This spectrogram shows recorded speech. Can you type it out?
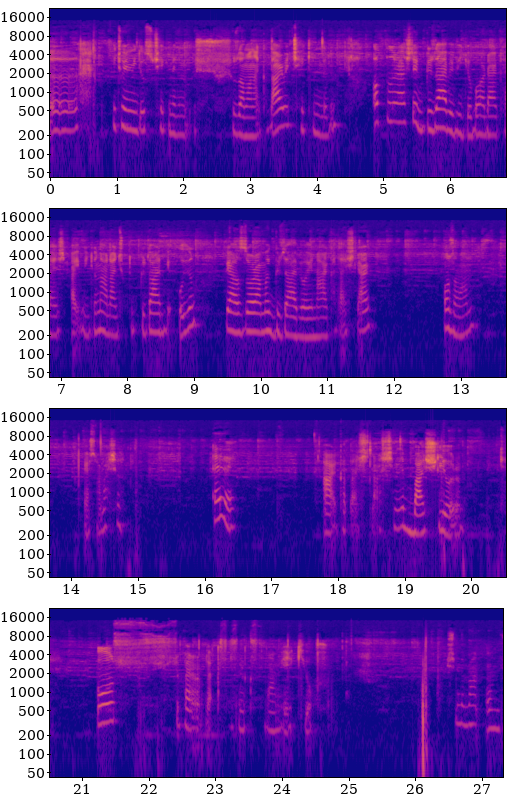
Ee, hiç oyun videosu çekmedim şu zamana kadar ve çekin dedim. Opal Rush da güzel bir video bu arada arkadaşlar. Ay video nereden çıktı? Güzel bir oyun. Biraz zor ama güzel bir oyun arkadaşlar. O zaman biraz sonra başlayalım. Evet. Arkadaşlar şimdi başlıyorum. Bu süper dakika sesini kısmam gerekiyor. Şimdi ben 13.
